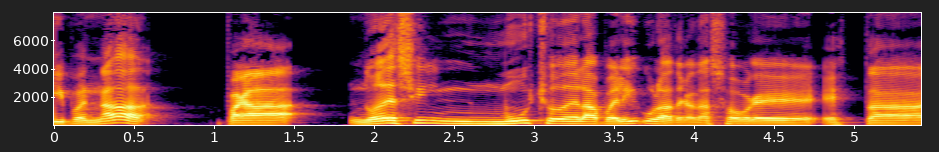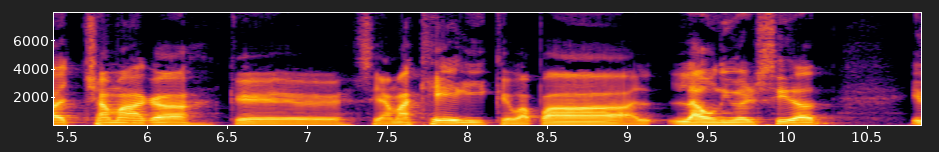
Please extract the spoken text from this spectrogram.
Y pues nada, para no decir mucho de la película, trata sobre esta chamaca que se llama Katie, que va para la universidad. Y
